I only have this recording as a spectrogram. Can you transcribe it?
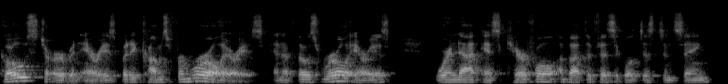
goes to urban areas, but it comes from rural areas. And if those rural areas were not as careful about the physical distancing,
